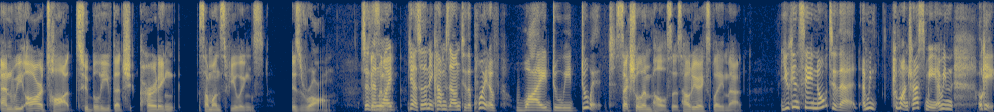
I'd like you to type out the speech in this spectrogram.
and we are taught to believe that hurting someone's feelings is wrong. So then why it? yeah, so then it comes down to the point of why do we do it? Sexual impulses. How do you explain that? you can say no to that. I mean, come on, trust me. I mean, okay,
